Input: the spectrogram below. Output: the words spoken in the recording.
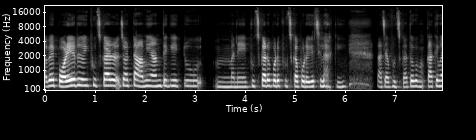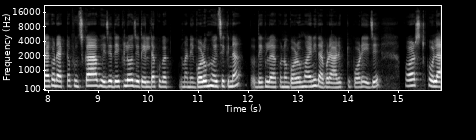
তবে পরের ওই ফুচকার চটটা আমি আনতে গিয়ে একটু মানে ফুচকার ওপরে ফুচকা পড়ে গেছিল আর কি। কাঁচা ফুচকা। তো কাকিমা এখন একটা ফুচকা ভেজে দেখল যে তেলটা খুব এক মানে গরম হয়েছে কিনা। তো দেখল এখনও গরম হয়নি। তারপরে আরেকটু পরে এই যে ফার্স্ট খোলা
